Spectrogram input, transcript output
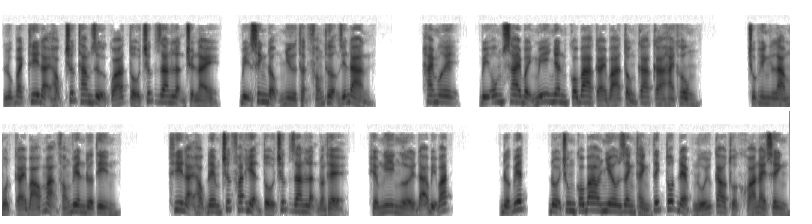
Lục Bạch thi đại học trước tham dự quá tổ chức gian lận chuyện này, bị sinh động như thật phóng thượng diễn đàn. 20. Bị ôm sai bệnh mỹ nhân có 3 cái bá tổng KK20. Chụp hình là một cái báo mạng phóng viên đưa tin. Thi đại học đêm trước phát hiện tổ chức gian lận đoàn thể, hiểm nghi người đã bị bắt. Được biết, đội chung có bao nhiêu danh thành tích tốt đẹp núi cao thuộc khóa này sinh.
